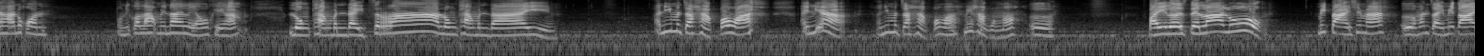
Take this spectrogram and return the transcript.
นะคะ ทุกคน ตรงนี้ก็ลากไม่ได้แล้วโอเคครับ ลงทางบันไดจ้าลงทางบันได อันนี้มันจะหักปะวะ ไอเนี้ยอันนี้มันจะหักปะวะ ไม่หักหรอกเนาะ เออ ไปเลยสเตลล่าลูก ไม่ตายใช่ไหมเออ มั่นใจไม่ตาย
